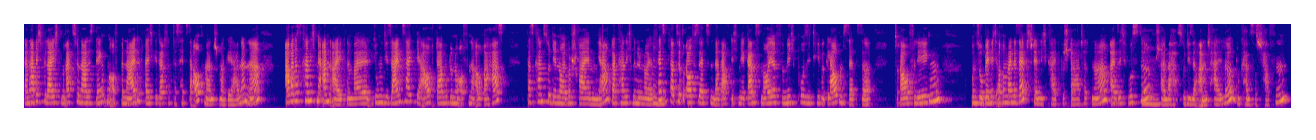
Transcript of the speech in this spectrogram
dann habe ich vielleicht ein rationales Denken oft beneidet, weil ich gedacht habe, das hättest du auch manchmal gerne, ne? Aber das kann ich mir aneignen, weil Human Design zeigt dir auch, da wo du eine offene Aura hast, das kannst du dir neu beschreiben, ja? Da kann ich mir eine neue Mhm. Festplatte draufsetzen, da darf ich mir ganz neue, für mich positive Glaubenssätze drauflegen. Und so bin ich auch in meine Selbstständigkeit gestartet, ne? Als ich wusste, Mhm. scheinbar hast du diese Anteile, du kannst es schaffen.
